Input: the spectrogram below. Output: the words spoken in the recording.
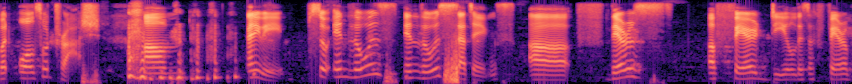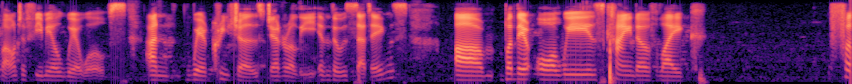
but also trash. Um. anyway, so in those in those settings, uh, there is a fair deal. There's a fair amount of female werewolves and were creatures generally in those settings um, but they're always kind of like for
